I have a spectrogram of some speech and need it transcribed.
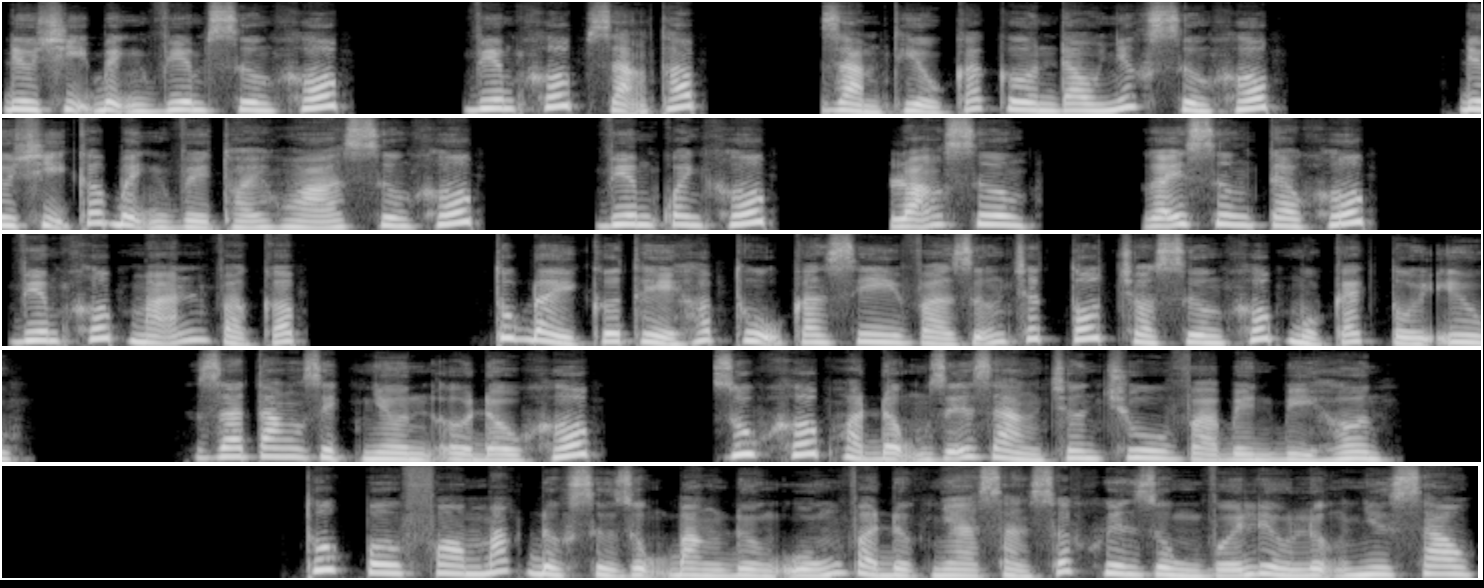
điều trị bệnh viêm xương khớp, viêm khớp dạng thấp, giảm thiểu các cơn đau nhức xương khớp, điều trị các bệnh về thoái hóa xương khớp, viêm quanh khớp, loãng xương, gãy xương teo khớp, viêm khớp mãn và cấp. Thúc đẩy cơ thể hấp thụ canxi và dưỡng chất tốt cho xương khớp một cách tối ưu. Gia tăng dịch nhờn ở đầu khớp, giúp khớp hoạt động dễ dàng trơn tru và bền bỉ hơn. Thuốc Performax được sử dụng bằng đường uống và được nhà sản xuất khuyên dùng với liều lượng như sau:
